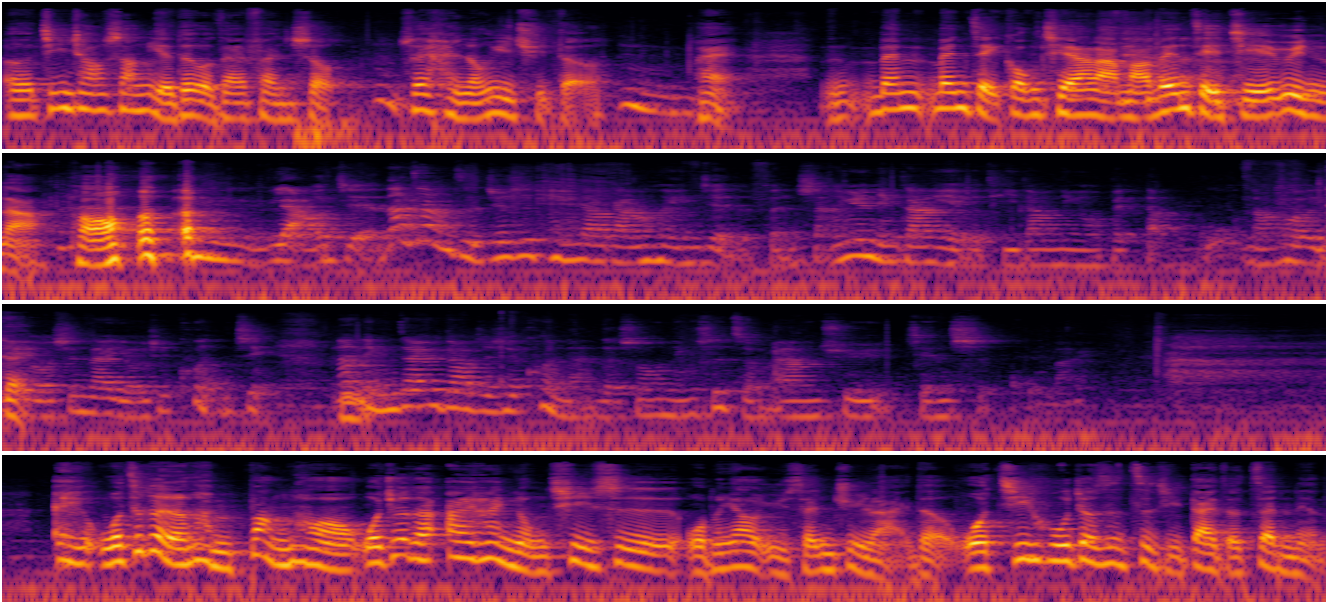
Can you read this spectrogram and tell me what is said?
呃经销商也都有在贩售，嗯、所以很容易取得，嗯，嘿，免免坐公车啦 嘛，免坐捷运啦，好，嗯，了解。那这样子就是听到刚刚慧英姐的分享，因为您刚刚也有提到您有被倒过，然后也有现在有一些困境，那您在遇到这些困难的时候，您是怎么样去坚持？哎、欸，我这个人很棒哈！我觉得爱和勇气是我们要与生俱来的。我几乎就是自己带着正能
